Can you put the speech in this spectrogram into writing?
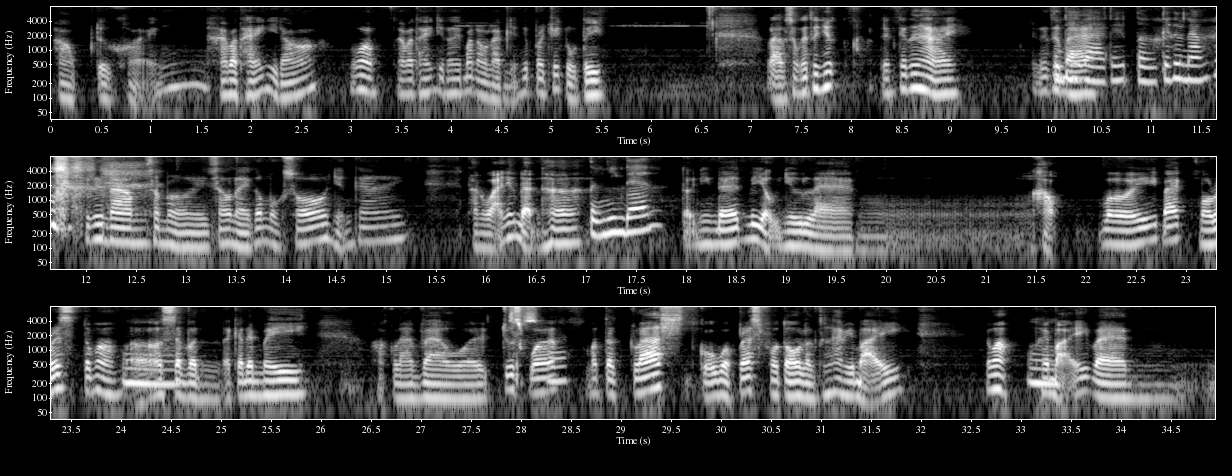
học được khoảng hai ba tháng gì đó đúng không? Hai ba tháng gì đó thì bắt đầu làm những cái project đầu tiên. Làm xong cái thứ nhất đến cái thứ hai đến cái thứ ba. ba cái tư cái thứ năm. Cái thứ năm xong rồi sau này có một số những cái thành quả nhất định ha. Tự nhiên đến tự nhiên đến ví dụ như là học với bác Morris đúng không ở Ừ. Seven Academy hoặc là vào uh, Just Work. Masterclass của WordPress Photo lần thứ 27 đúng không? Ừ. 27 và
